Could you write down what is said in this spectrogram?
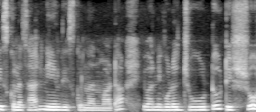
తీసుకున్న శారీ నేను తీసుకున్నాను అనమాట ఇవన్నీ కూడా జూటు టిష్యూ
